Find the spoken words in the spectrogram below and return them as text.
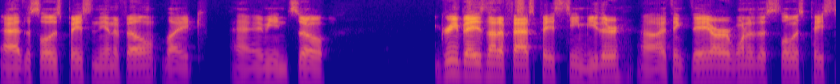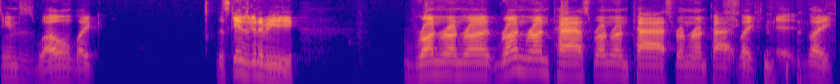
at the slowest pace in the NFL. Like, I mean, so Green Bay is not a fast paced team either. Uh, I think they are one of the slowest paced teams as well. Like this game is going to be run, run, run, run, run, pass, run, run, pass, run, run, pass. Like, it, like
